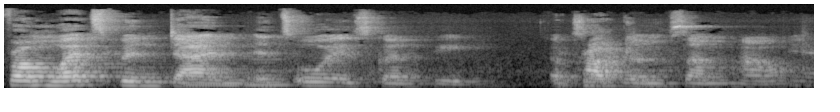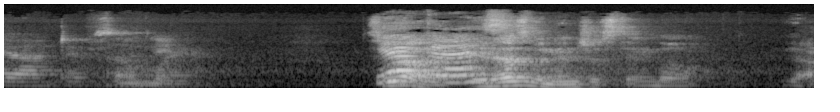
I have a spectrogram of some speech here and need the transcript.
from what's been done, Mhm. it's always going to be a Exactly. problem somehow Yeah, definitely. So, Yeah, yeah, guys. it has been interesting though. Yeah.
